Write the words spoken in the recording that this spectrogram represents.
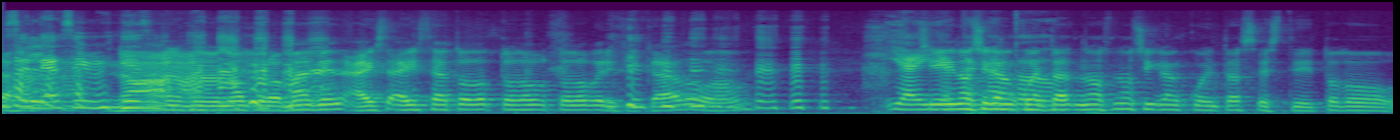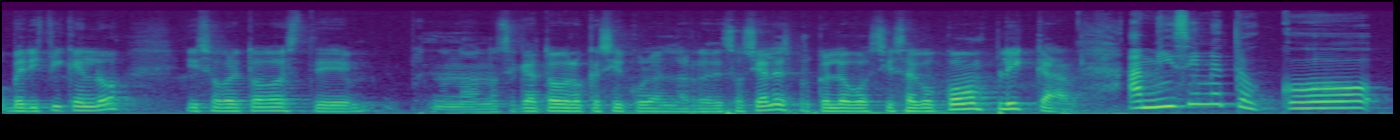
más se le hace a sí mismo. No, no, no, no, pero más bien ahí está, ahí está todo, todo, todo verificado. ¿no? Y ahí Sí, no sigan todo. cuentas, no, no sigan cuentas, este, todo verifíquenlo y sobre todo, este, pues, no, no, no se queda todo lo que circula en las redes sociales porque luego sí es algo complicado. A mí sí me tocó,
